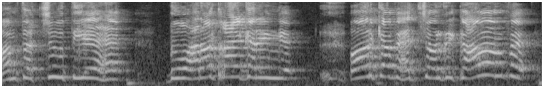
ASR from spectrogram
हम तो चूती है। दोबारा ट्राई करेंगे। और क्या बेच और कोई काम हम पे?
